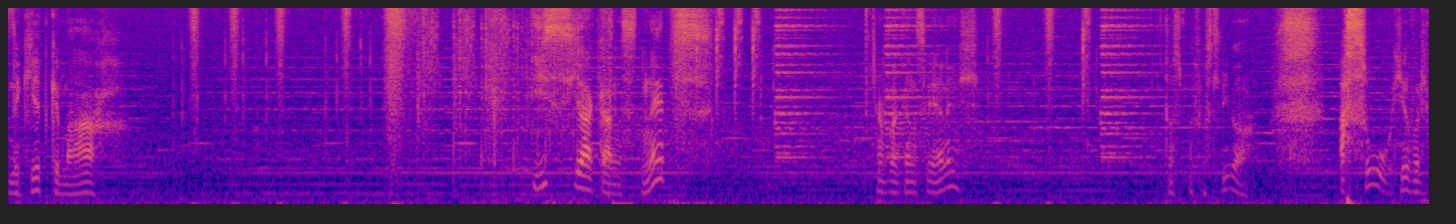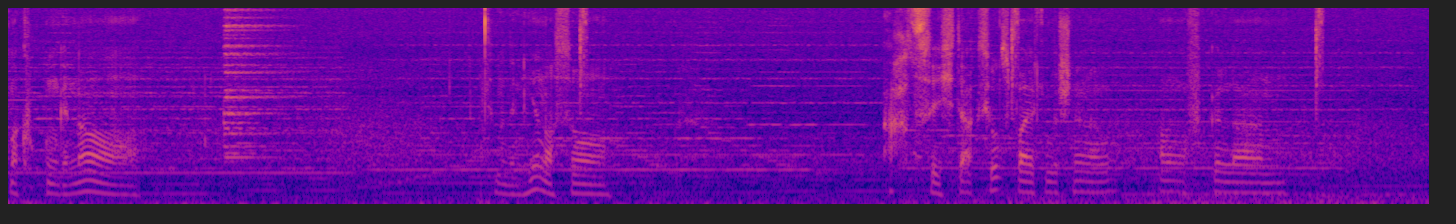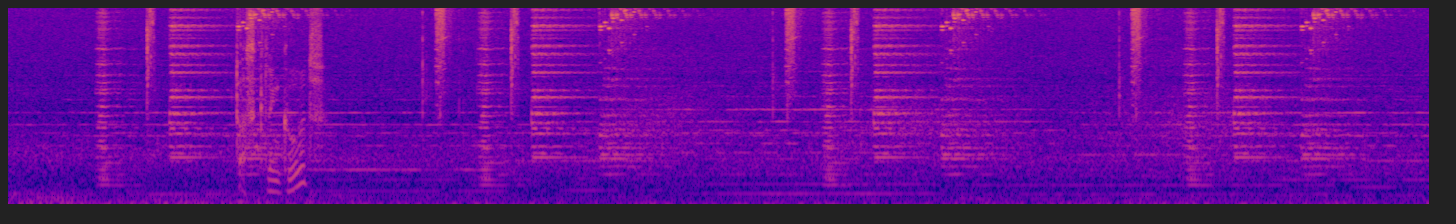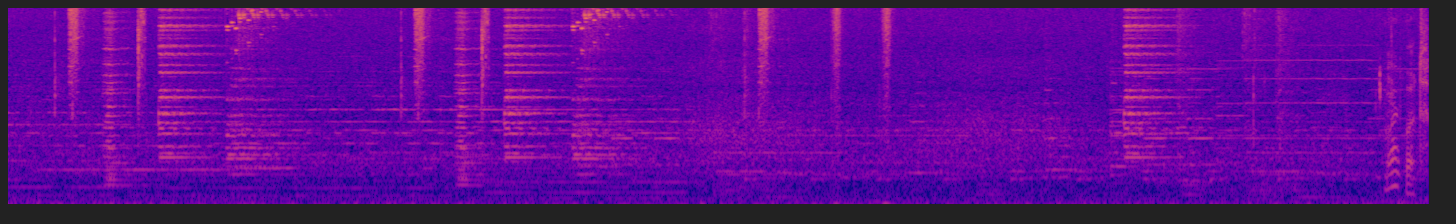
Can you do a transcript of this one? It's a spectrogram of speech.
Negiert Gemach. Ist ja ganz nett. Aber ganz ehrlich, das ist mir fast lieber. Ach so, hier wollte ich mal gucken, genau. Hier noch so? 80, der Aktionsbalken wird schneller aufgeladen. Das klingt gut. Na gut.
